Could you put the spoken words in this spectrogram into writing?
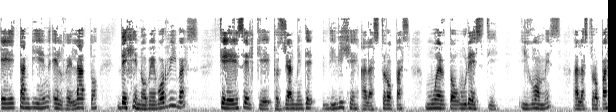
eh, también el relato de Genovevo Rivas, que es el que pues realmente dirige a las tropas muerto Uresti y Gómez, a las tropas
